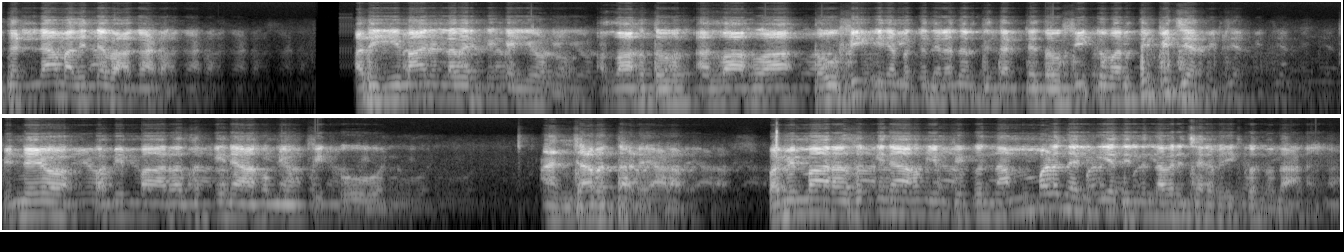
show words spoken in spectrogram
ഇതെല്ലാം അതിന്റെ ഭാഗമാണ്. അത് ഈമാനുള്ളവർക്ക് കഴിയുള്ളൂ. അള്ളാഹു അള്ളാഹു ആ തൗഫീക്ക് നമുക്ക് നിലനിർത്തി തരട്ടെ തൗഫീക്ക് വർദ്ധിപ്പിച്ച് പിന്നെയോ. അഞ്ചാമത്തെ അടയാളം. നമ്മൾ നൽകിയതിൽ നിന്ന് അവർ ചെലവഴിക്കുന്നതാണ്.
